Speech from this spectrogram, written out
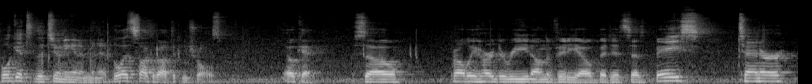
we'll get to the tuning in a minute, but let's talk about the controls. Okay, so probably hard to read on the video, but it says bass, tenor,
